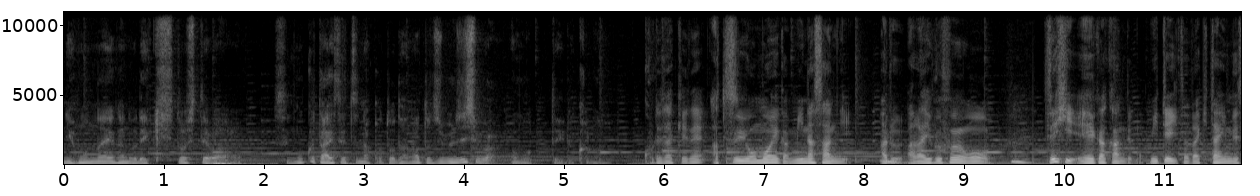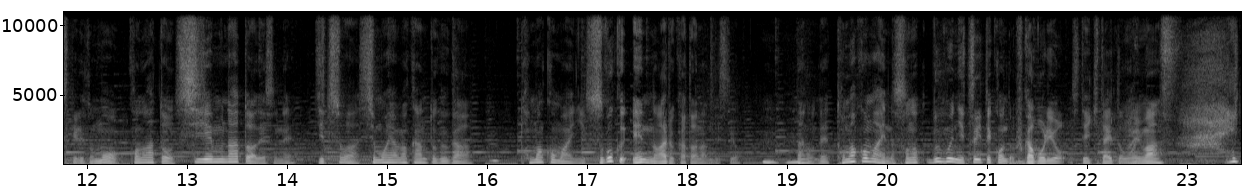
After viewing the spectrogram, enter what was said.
日本の映画の歴史としてはすごく大切なことだなと自分自身は思っているかな。これだけね熱い思いが皆さんにあるアライブフンを、うん、ぜひ映画館でも見ていただきたいんですけれどもこの後 CM の後はですね実は下山監督が苫小牧にすごく縁のある方なんですよ、うんうん、なので苫小牧のその部分について今度深掘りをしていきたいと思います。はい。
